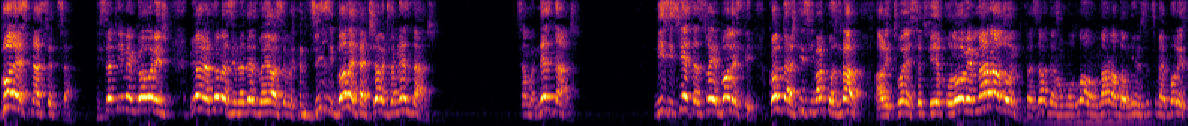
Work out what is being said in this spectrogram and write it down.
Bolesna srca. I sad ti meni govoriš, ja ne dolazim na desba, ja sam, ti si bolestan čovjek, sam ne znaš. Samo ne znaš. Nisi svjestan svoje bolesti. Kontaš, ti si ovako zdrav, ali tvoje srce je kulubi maradun. Fa zadahum Allahu marada, u njim srcima je bolest.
